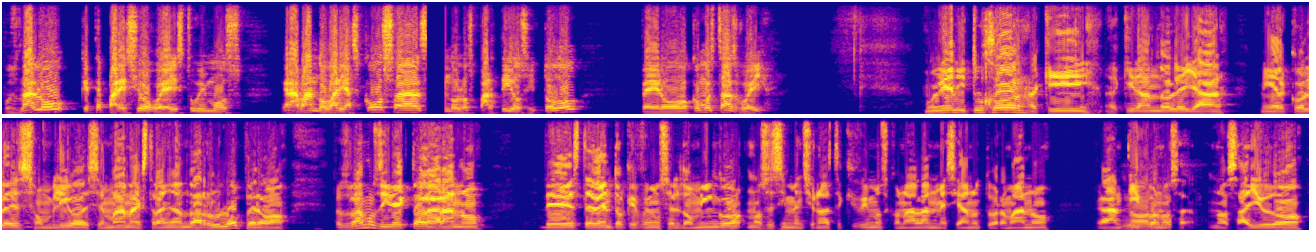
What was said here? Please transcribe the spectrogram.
pues Lalo, ¿qué te pareció, güey? Ahí estuvimos grabando varias cosas, viendo los partidos y todo, pero ¿cómo estás, güey? Muy bien, ¿y tú, Jor? Aquí, aquí dándole ya miércoles, ombligo de semana, extrañando a Rulo, pero pues vamos directo al grano de este evento que fuimos el domingo. No sé si mencionaste que fuimos con Alan Mesiano, tu hermano, gran tipo, Nos, nos, ayudó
